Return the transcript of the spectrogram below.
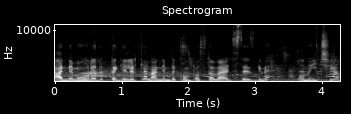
Anneme uğradık da gelirken annem de komposta verdi Sezgin'e. Onu içiyor.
